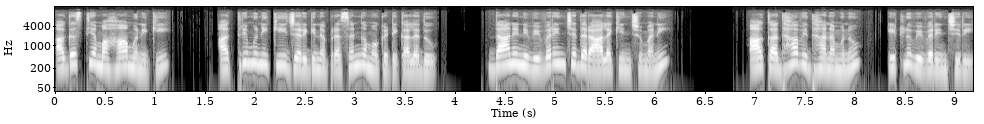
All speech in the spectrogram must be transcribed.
అగస్త్య మహామునికి అత్రిమునికి జరిగిన ప్రసంగమొకటి కలదు. దానిని వివరించెదరాలకించుమని ఆ కథావిధానమును ఇట్లు వివరించిరి.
